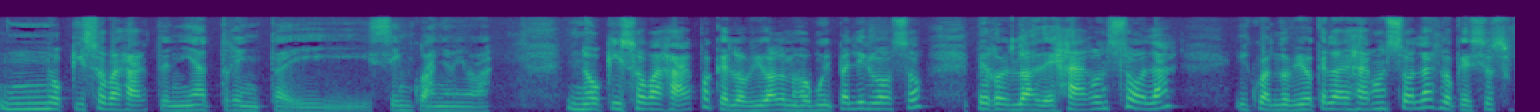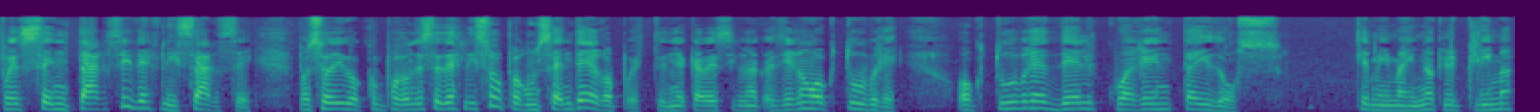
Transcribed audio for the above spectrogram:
no quiso bajar, tenía 35 años mi mamá, no quiso bajar porque lo vio a lo mejor muy peligroso, pero la dejaron sola y cuando vio que la dejaron sola lo que hizo fue sentarse y deslizarse. Por eso digo, ¿por dónde se deslizó? Por un sendero, pues tenía que haber sido una cosa. Llega en octubre, octubre del 42 que me imagino que el clima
